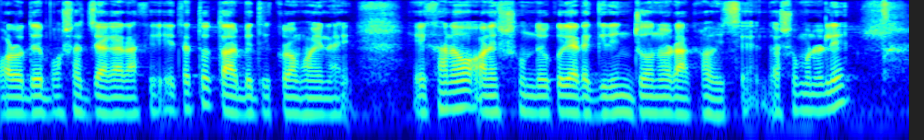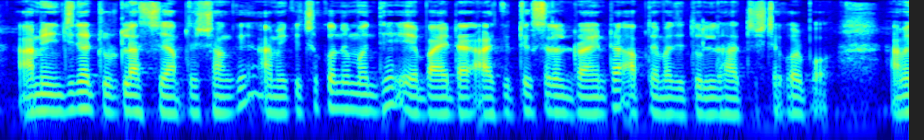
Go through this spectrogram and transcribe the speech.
বড়দের বসার জায়গা রাখি, এটা তো তার ব্যতিক্রম হয় নাই। এখানেও অনেক সুন্দর করে একটা গ্রিন জোনও রাখা হয়েছে। দর্শক আমি ইঞ্জিনিয়ার টুটুল আসছি আপনাদের সঙ্গে। আমি কিছুক্ষণের মধ্যে এই বাড়িটার আর্কিটেকচারাল ড্রয়িংটা আপনাদের মাঝে তুলে ধরার চেষ্টা করব। আমি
